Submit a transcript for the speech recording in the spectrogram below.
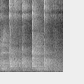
这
